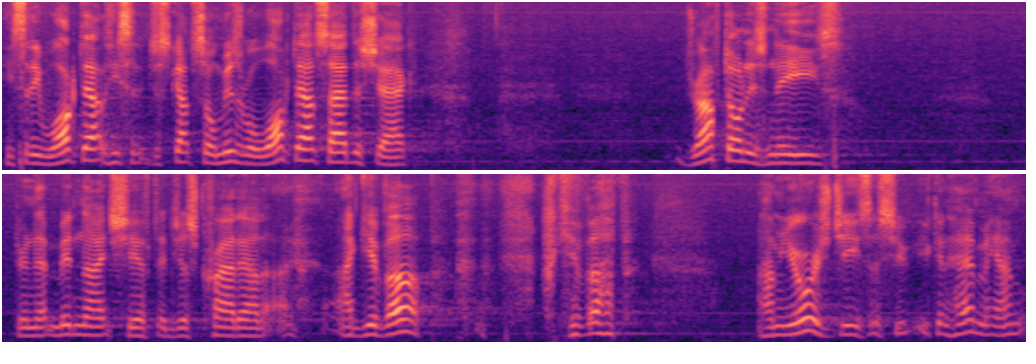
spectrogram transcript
He said he walked out, he said just got so miserable, walked outside the shack, dropped on his knees during that midnight shift and just cried out, I, I give up. I give up. I'm yours, Jesus. You, you can have me. I'm,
